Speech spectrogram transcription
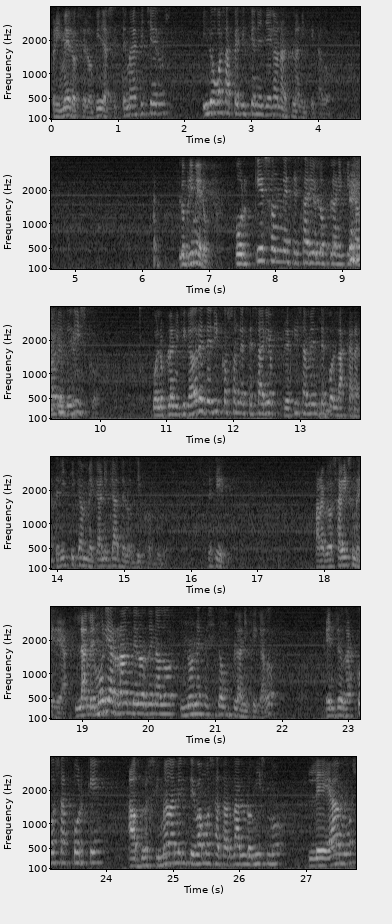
primero se lo pide al sistema de ficheros y luego esas peticiones llegan al planificador. Lo primero, ¿Por qué son necesarios los planificadores de disco? Pues los planificadores de disco son necesarios precisamente por las características mecánicas de los discos duros. Es decir, para que os hagáis una idea, la memoria RAM del ordenador no necesita un planificador. Entre otras cosas porque aproximadamente vamos a tardar lo mismo leamos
